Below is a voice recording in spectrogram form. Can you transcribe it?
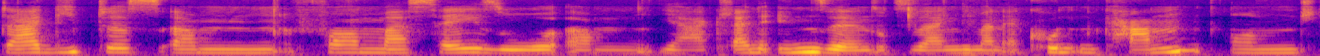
da gibt es ähm, vor Marseille so ähm, ja, kleine Inseln sozusagen, die man erkunden kann. Und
